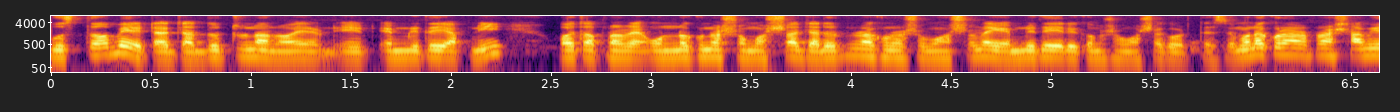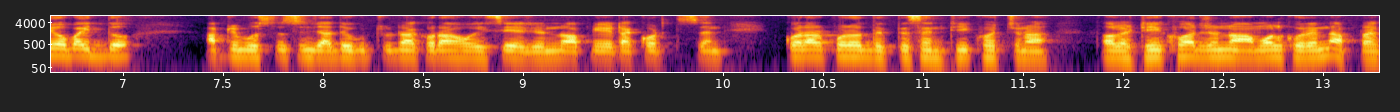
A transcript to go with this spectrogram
বুঝতে হবে এটা জাদুটনা নয় এমনিতেই আপনি হয়তো আপনার অন্য কোনো সমস্যা জাদুটনা কোনো সমস্যা নয় এমনিতেই এরকম সমস্যা করতেছে মনে করেন আপনার স্বামী অবাধ্য আপনি বুঝতেছেন জাদুটনা করা হয়েছে এই জন্য আপনি এটা করতেছেন। করার পরেও দেখতেছেন ঠিক হচ্ছে না। তাহলে ঠিক হওয়ার জন্য আমল করেন, আপনার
